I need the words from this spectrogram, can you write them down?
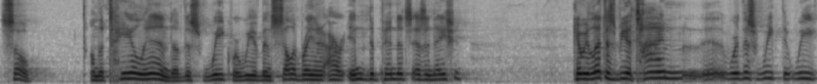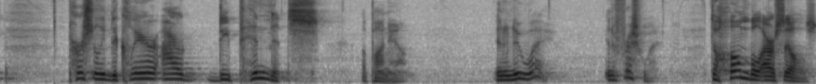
so, on the tail end of this week where we have been celebrating our independence as a nation, can we let this be a time uh, where this week that we personally declare our dependence upon Him? In a new way, in a fresh way, to humble ourselves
